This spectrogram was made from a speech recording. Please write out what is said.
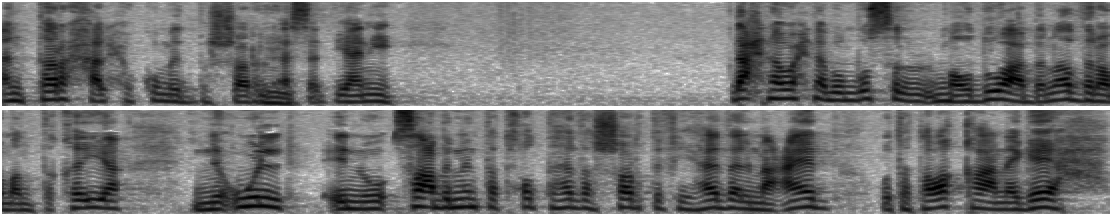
أن ترحل حكومة بشار م. الأسد، يعني ده إحنا وإحنا بنبص للموضوع بنظرة منطقية نقول إنه صعب إن أنت تحط هذا الشرط في هذا الميعاد وتتوقع نجاح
